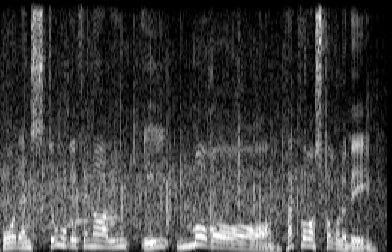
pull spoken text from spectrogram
på den store finalen i morgen. Takk for oss foreløpig.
